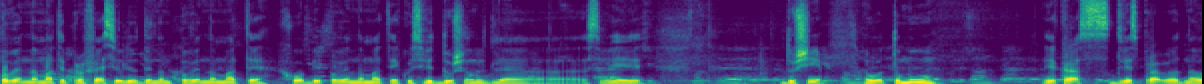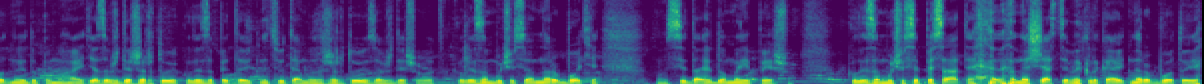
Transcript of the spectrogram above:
повинна мати професію, людина повинна мати хобі, повинна мати якусь віддушину для своєї душі. От, тому якраз дві справи одна одної допомагають. Я завжди жартую, коли запитують на цю тему, жартую завжди, що от коли замучуся на роботі, сідаю вдома і пишу. Коли замучуся писати, на щастя, викликають на роботу і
